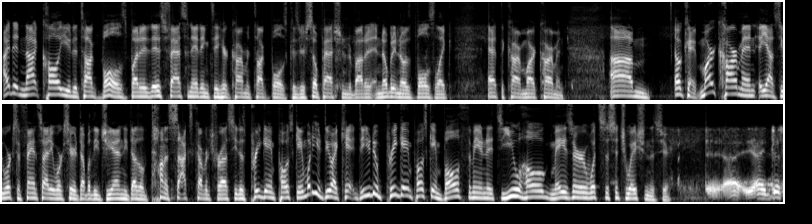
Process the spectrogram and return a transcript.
I did not call you to talk bulls, but it is fascinating to hear Carman talk bulls because you're so passionate about it, and nobody knows bulls like at the Carm, Mark Carman. Um, okay, Mark Carman, yes, he works at Fansided. He works here at WGN. He does a ton of Sox coverage for us. He does pregame, postgame. What do you do? I can't. Do you do pregame, postgame, both? I mean, it's you, Hogue, Mazer. What's the situation this year? I, I just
